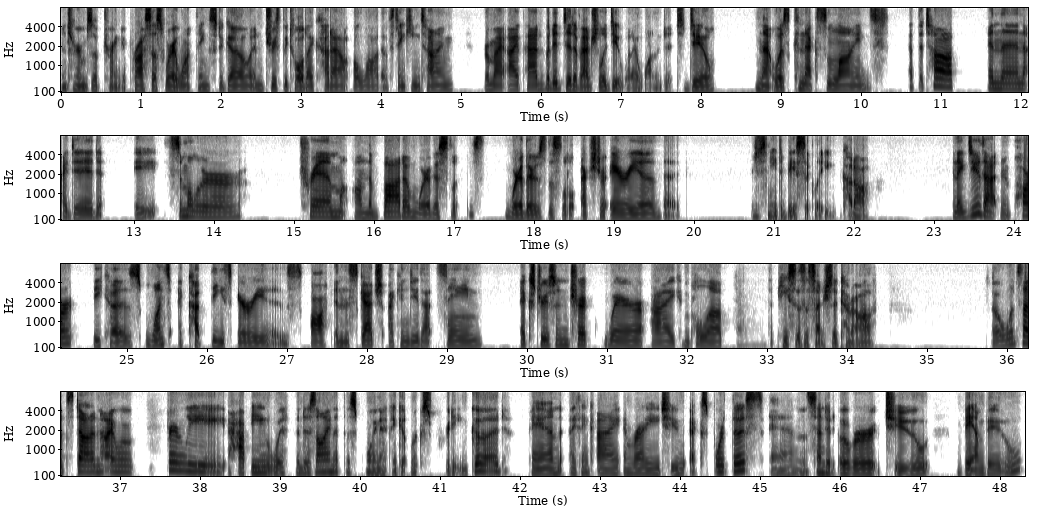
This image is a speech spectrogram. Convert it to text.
in terms of trying to process where I want things to go. And truth be told, I cut out a lot of thinking time from my iPad, but it did eventually do what I wanted it to do. And that was connect some lines at the top. And then I did a similar trim on the bottom where this where there's this little extra area that I just need to basically cut off. And I do that in part because once I cut these areas off in the sketch, I can do that same extrusion trick where I can pull up the pieces essentially cut off. So once that's done, I'm fairly happy with the design at this point. I think it looks pretty good. And I think I am ready to export this and send it over to Bambu.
